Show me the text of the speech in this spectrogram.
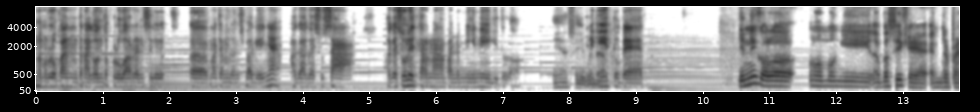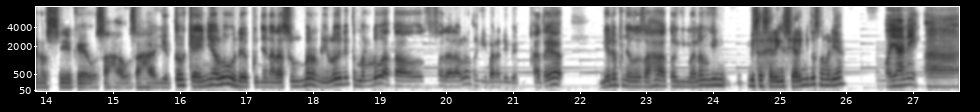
memerlukan tenaga untuk keluar dan sege- eh, macam dan sebagainya agak-agak susah. Agak sulit karena pandemi ini gitu loh. Iya sih jadi benar. gitu bet Ini kalau ngomongin apa sih kayak entrepreneurship kayak usaha-usaha gitu kayaknya lu udah punya narasumber nih. Lu ini temen lu atau saudara lu atau gimana nih Ben katanya dia udah punya usaha atau gimana mungkin bisa sharing-sharing gitu sama dia? Oh ya nih eh,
